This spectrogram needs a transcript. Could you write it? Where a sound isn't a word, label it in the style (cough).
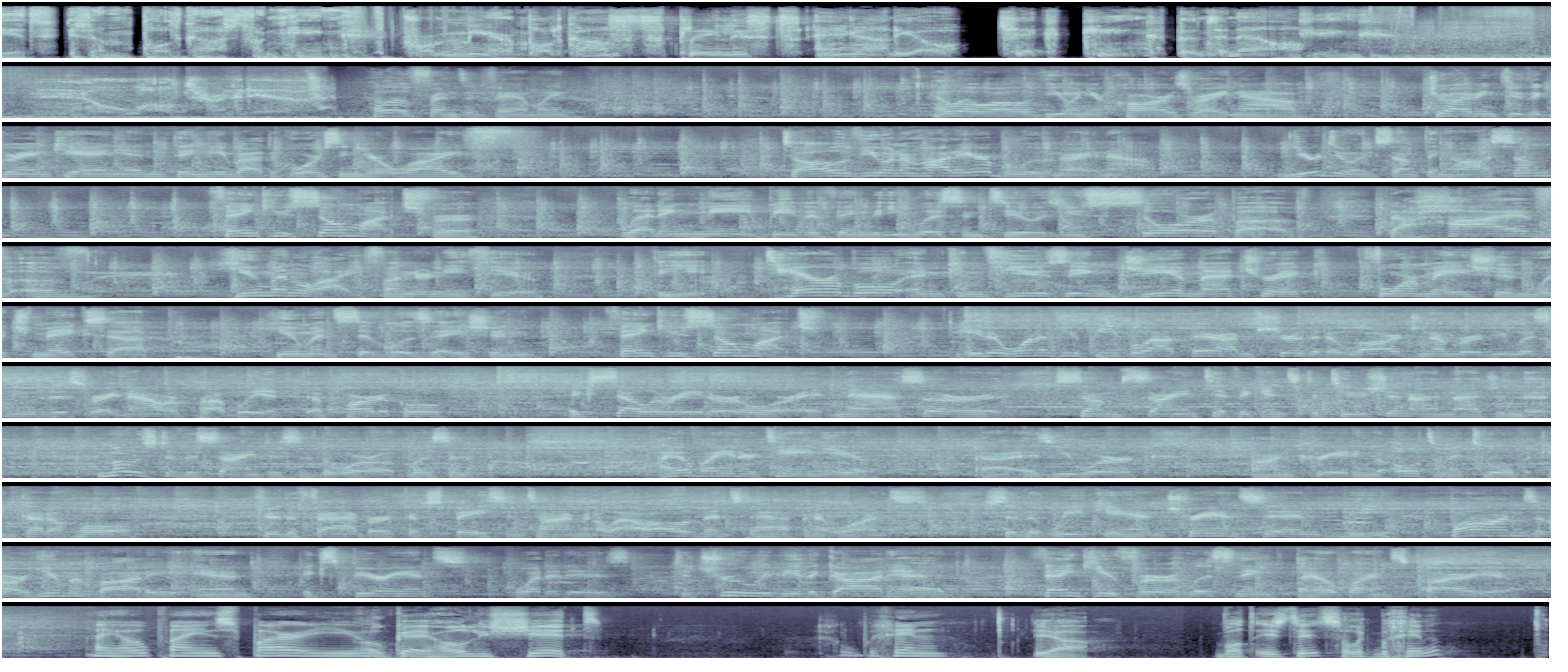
Dit is een podcast van Kink. Voor meer podcasts, playlists en radio, check kink.nl. Kink. No alternative. Hello, friends and family. Hello, all of you in your cars right now, driving through the Grand Canyon, thinking about divorcing your wife. To all of you in a hot air balloon right now, you're doing something awesome. Thank you so much for letting me be the thing that you listen to as you soar above the hive of human life underneath you. The terrible and confusing geometric formation which makes up human civilization. Thank you so much. Either one of you people out there, I'm sure that a large number of you listening to this right now are probably at a particle accelerator or at NASA or at some scientific institution. I imagine that most of the scientists of the world listen. I hope I entertain you uh, as you work on creating the ultimate tool that can cut a hole through the fabric of space and time and allow all events to happen at once so that we can transcend the bonds of our human body and experience what it is to truly be the Godhead. Thank you for listening. I hope I inspire you. I hope I inspire you. Oké, holy shit. Goed begin. Ja, wat is dit? Zal ik beginnen?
